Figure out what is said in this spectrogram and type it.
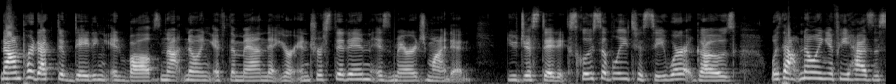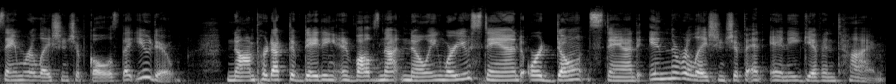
non productive dating involves not knowing if the man that you're interested in is marriage minded. You just date exclusively to see where it goes without knowing if he has the same relationship goals that you do. Non productive dating involves not knowing where you stand or don't stand in the relationship at any given time.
